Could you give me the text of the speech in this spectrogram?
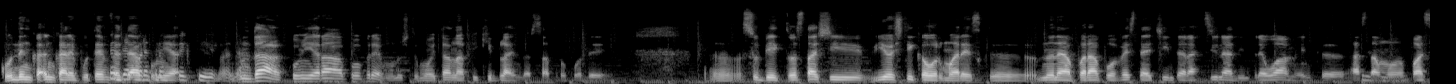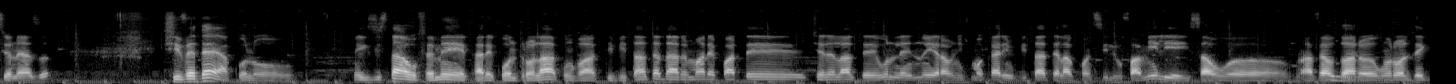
uh, în care putem Pe vedea cum era, da. da, cum era pe vremuri, nu știu, mă uitam la Peaky Blinders apropo de Uh, subiectul ăsta și eu știu că urmăresc uh, nu neapărat povestea, ci interacțiunea dintre oameni, că asta mă pasionează. Și vedeai acolo, exista o femeie care controla cumva activitatea, dar în mare parte celelalte, unele nu erau nici măcar invitate la Consiliul Familiei sau uh, aveau doar uh, un rol de,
